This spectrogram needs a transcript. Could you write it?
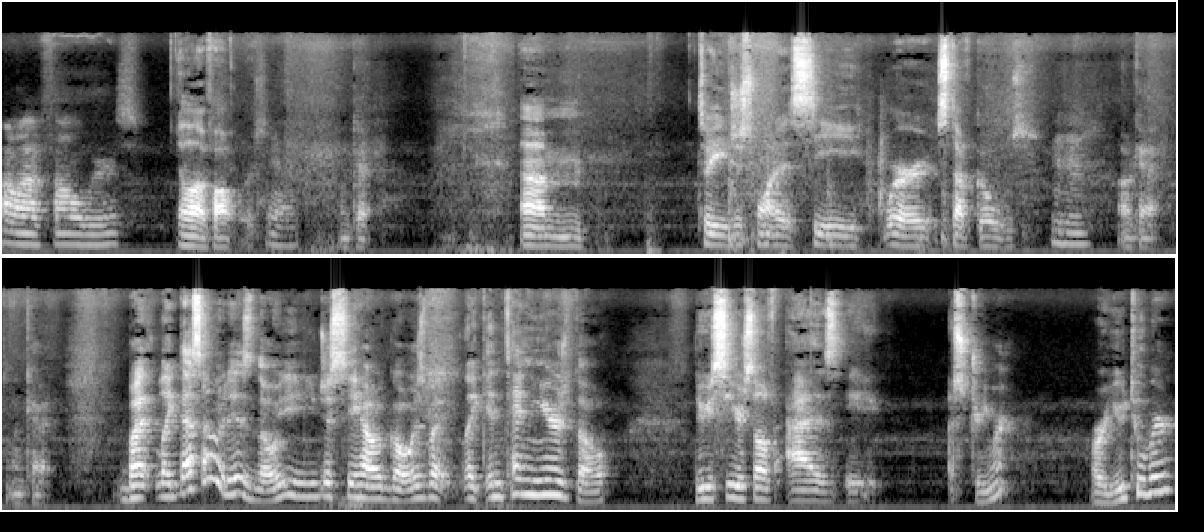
a lot of followers. A lot of followers. Yeah. Okay. Um, so you just want to see where stuff goes. Mm-hmm. Okay. Okay. But like that's how it is, though. You, you just see how it goes. But like in ten years, though, do you see yourself as a a streamer or YouTuber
